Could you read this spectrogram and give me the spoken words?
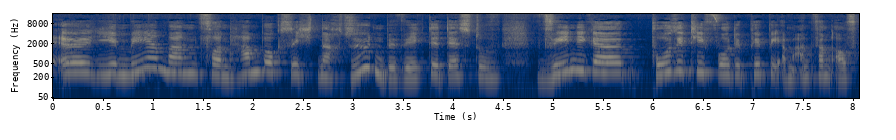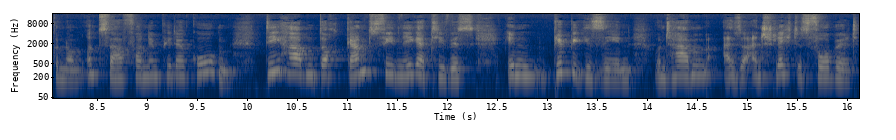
äh, je mehr man von Hamburg sich nach Süden bewegte, desto weniger positiv wurde Pippi am Anfang aufgenommen. Und zwar von den Pädagogen. Die haben doch ganz viel Negatives in Pippi gesehen und haben also ein schlechtes Vorbild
